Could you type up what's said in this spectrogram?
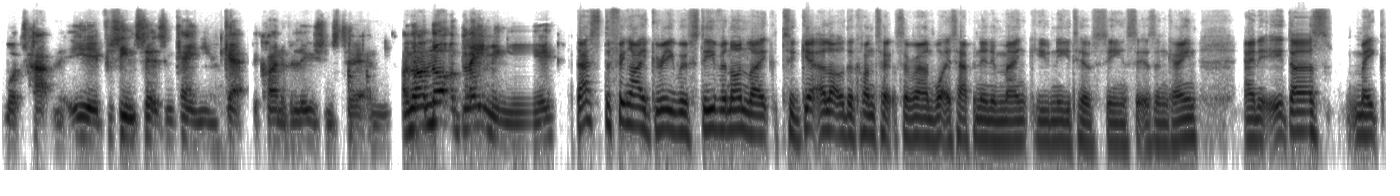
what's happening. If you've seen Citizen Kane, you get the kind of allusions to it. And I'm not, I'm not blaming you. That's the thing I agree with Stephen on. Like to get a lot of the context around what is happening in Mank, you need to have seen Citizen Kane, and it, it does make.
